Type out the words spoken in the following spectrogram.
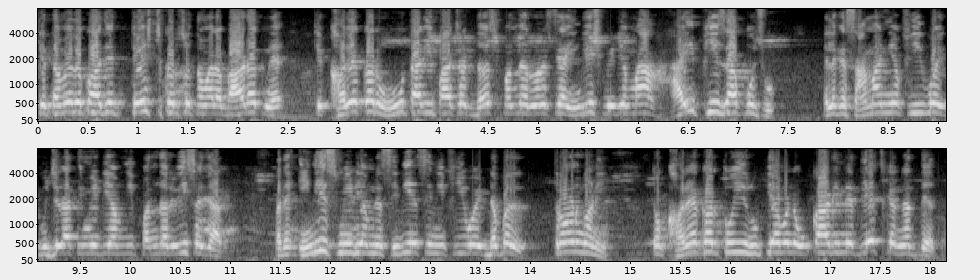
કે તમે લોકો આજે ટેસ્ટ કરશો તમારા બાળકને કે ખરેખર હું તારી પાછળ દસ પંદર વર્ષથી આ ઇંગ્લિશ મીડિયમમાં હાઈ ફીઝ આપું છું. એટલે કે સામાન્ય ફી હોય ગુજરાતી મીડિયમની પંદર વીસ હજાર. અને ઇંગ્લિશ મીડિયમ ને સીબીએસઈની ફી હોય ડબલ ત્રણ ગણી, તો ખરેખર તું એ રૂપિયા મને ઉકાળીને દે કે નથી દેતો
